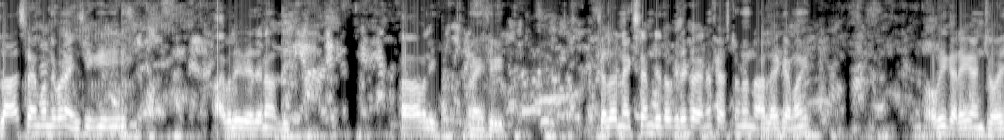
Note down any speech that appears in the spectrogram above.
ਲਾਸਟ ਟਾਈਮ ਉਹਨੇ ਬਣਾਈ ਸੀਗੀ ਆ ਵਾਲੀ ਵੇਦੇ ਨਾਲ ਦੀ। ਆ ਵਾਲੀ ਬਣਾਈ ਸੀ ਚਲੋ ਨੈਕਸਟ ਟਾਈਮ ਜਦੋਂ ਕਿਤੇ ਹੋਇਆ ਨਾ ਫੈਸਟ ਉਹਨੂੰ ਨਾਲ ਲੈ ਕੇ ਆਵਾਂਗੇ। ਉਹ ਵੀ ਕਰੇਗਾ ਇੰਜੋਏ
